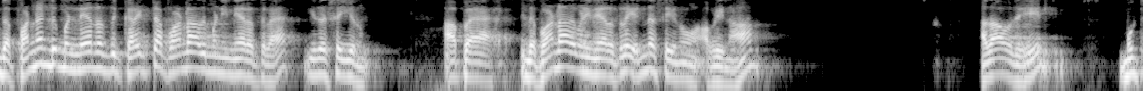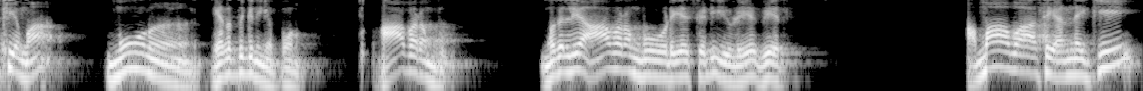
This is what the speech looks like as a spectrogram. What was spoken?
இந்த பன்னெண்டு மணி நேரத்துக்கு கரெக்டாக பன்னெண்டாவது மணி நேரத்தில் இதை செய்யணும். அப்போ இந்த பன்னெண்டாவது மணி நேரத்தில் என்ன செய்யணும் அப்படின்னா அதாவது முக்கியமாக மூணு இடத்துக்கு நீங்கள் போகணும். ஆவரம்பூ. முதல்ல ஆவரம்பூவுடைய செடியுடைய வேர். அமாவாசை அன்னைக்கு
